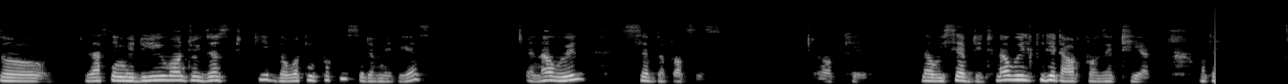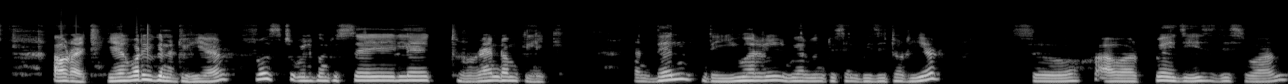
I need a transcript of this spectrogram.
so it's asking me do you want to just keep the working proxies so definitely yes. And now we'll save the proxies okay. Now we saved it. Now we'll create our project here. Okay. All right. Here what are we going to do here? First we're going to select random click. And then the url we are going to send visitor here. So our page is this one.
